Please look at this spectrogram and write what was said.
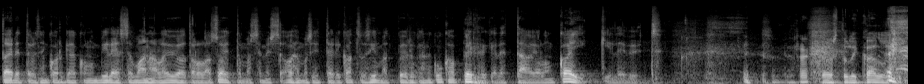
taidettavisen korkeakoulun bileissä vanhalla yötalolla soittamassa, missä ohjelmasihteeri katsoi silmät pyrkään, kuka perkele tämä on, jolla on kaikki levyt. Rakkaus tuli kalliiksi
